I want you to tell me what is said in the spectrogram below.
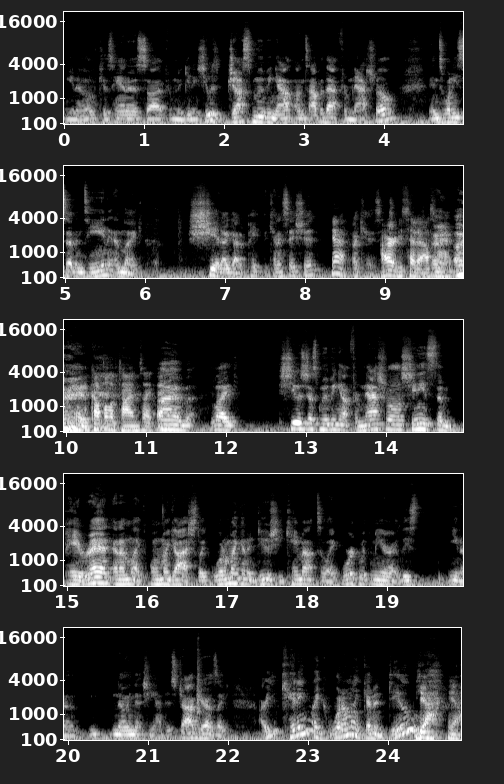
you know, because Hannah saw it from the beginning. She was just moving out on top of that from Nashville in 2017, and like, shit, I gotta pay. Can I say shit? Yeah. Okay. I already said All asshole right. All right. a couple of times, I think. Um, like, she was just moving out from Nashville. She needs to pay rent, and I'm like, oh my gosh, like, what am I gonna do? She came out to like work with me, or at least, you know, knowing that she had this job here. I was like, are you kidding? Like, what am I gonna do? yeah, yeah.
